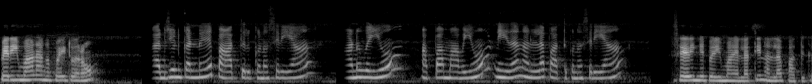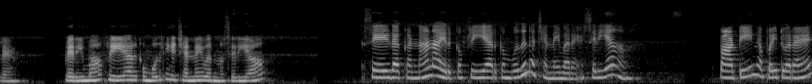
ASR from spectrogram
பெரியம்மா நாங்க போயிட்டு வரோம். அர்ஜுன் கண்ணு பார்த்துருக்கணும் சரியா? அணுவையும் அப்பா அம்மாவையும் நீ தான் நல்லா பார்த்துக்கணும் சரியா? சரிங்க பெரியம்மா. எல்லாத்தையும் நல்லா பாத்துக்கிறேன் பெரியம்மா ஃப்ரீயா இருக்கும்போது நீங்க சென்னை வரணும் சரியா? சரிடா கண்ணா நான் இருக்க ஃப்ரீயாக இருக்கும்போது நான் சென்னை வரேன் சரியா? பாட்டி நான் போயிட்டு வரேன்.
